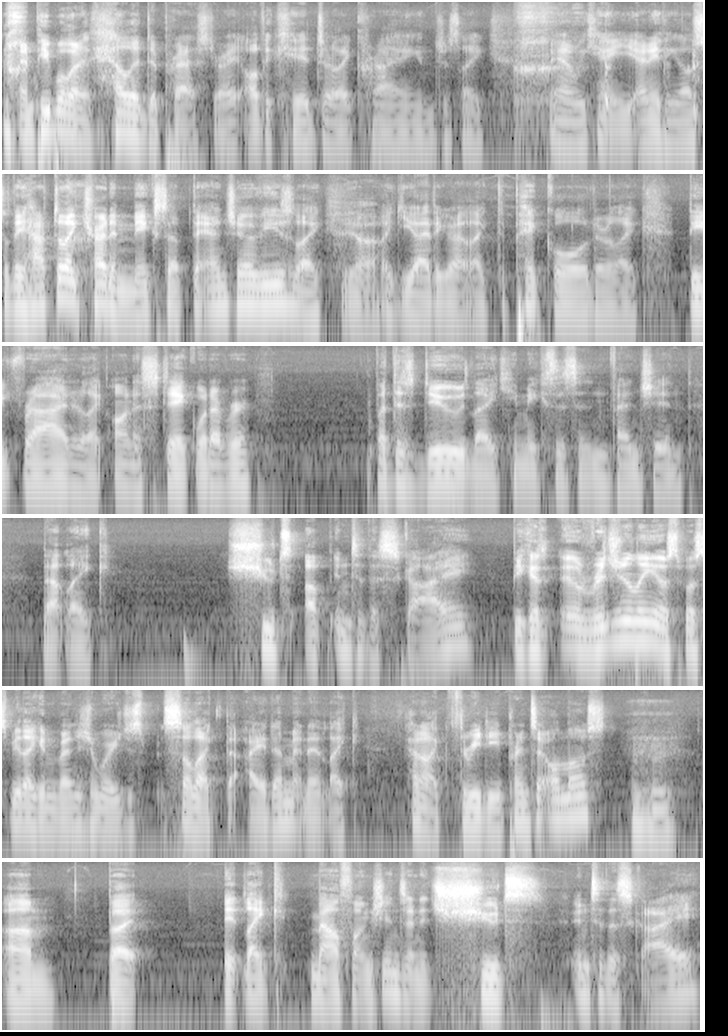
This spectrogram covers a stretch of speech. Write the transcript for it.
and people are hella depressed, right? All the kids are like crying and just like, man, we can't eat anything else. So they have to like try to mix up the anchovies, like Yeah. like you either got like the pickled or like deep fried or like on a stick, whatever. But this dude, like, he makes this invention that like shoots up into the sky because originally it was supposed to be like an invention where you just select the item and it like kind of like 3D prints it almost. Mm-hmm. Um, but it like malfunctions and it shoots into the sky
